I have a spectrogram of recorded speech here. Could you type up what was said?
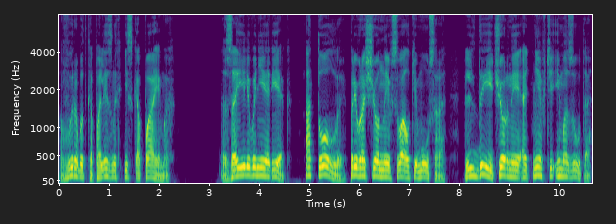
выработка полезных ископаемых, заиливание рек, атоллы, превращенные в свалки мусора – льды, черные от нефти и мазута.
